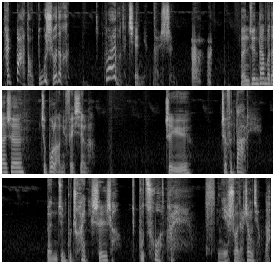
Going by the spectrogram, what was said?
还霸道毒舌的很。怪不得千年单身。本君单不单身就不劳你费心了。至于这份大礼，本君不踹你身上就不错了。哎呀，你说点正经的，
